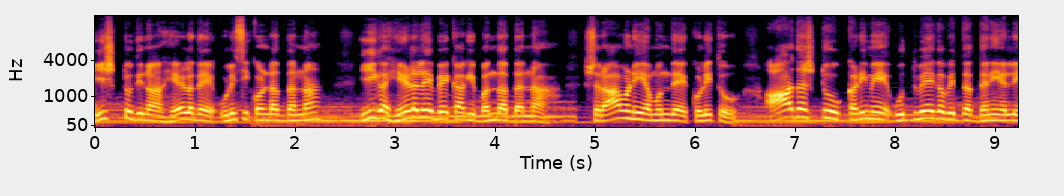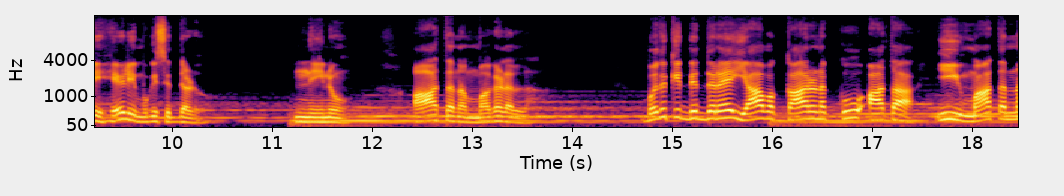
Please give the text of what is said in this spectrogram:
ಇಷ್ಟು ದಿನ ಹೇಳದೆ ಉಳಿಸಿಕೊಂಡದ್ದನ್ನ, ಈಗ ಹೇಳಲೇಬೇಕಾಗಿ ಬಂದದ್ದನ್ನ ಶ್ರಾವಣಿಯ ಮುಂದೆ ಕುಳಿತು ಆದಷ್ಟು ಕಡಿಮೆ ಉದ್ವೇಗವಿದ್ದ ದನಿಯಲ್ಲಿ ಹೇಳಿ ಮುಗಿಸಿದ್ದಳು. ನೀನು ಆತನ ಮಗಳಲ್ಲ. ಬದುಕಿದ್ದಿದ್ದರೆ ಯಾವ ಕಾರಣಕ್ಕೂ ಆತ ಈ ಮಾತನ್ನ,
